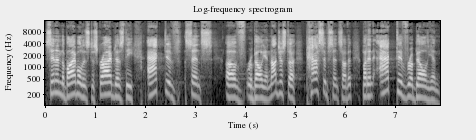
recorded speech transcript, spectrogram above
Sin in the Bible is described as the active sense of rebellion, not just a passive sense of it, but an active rebellion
